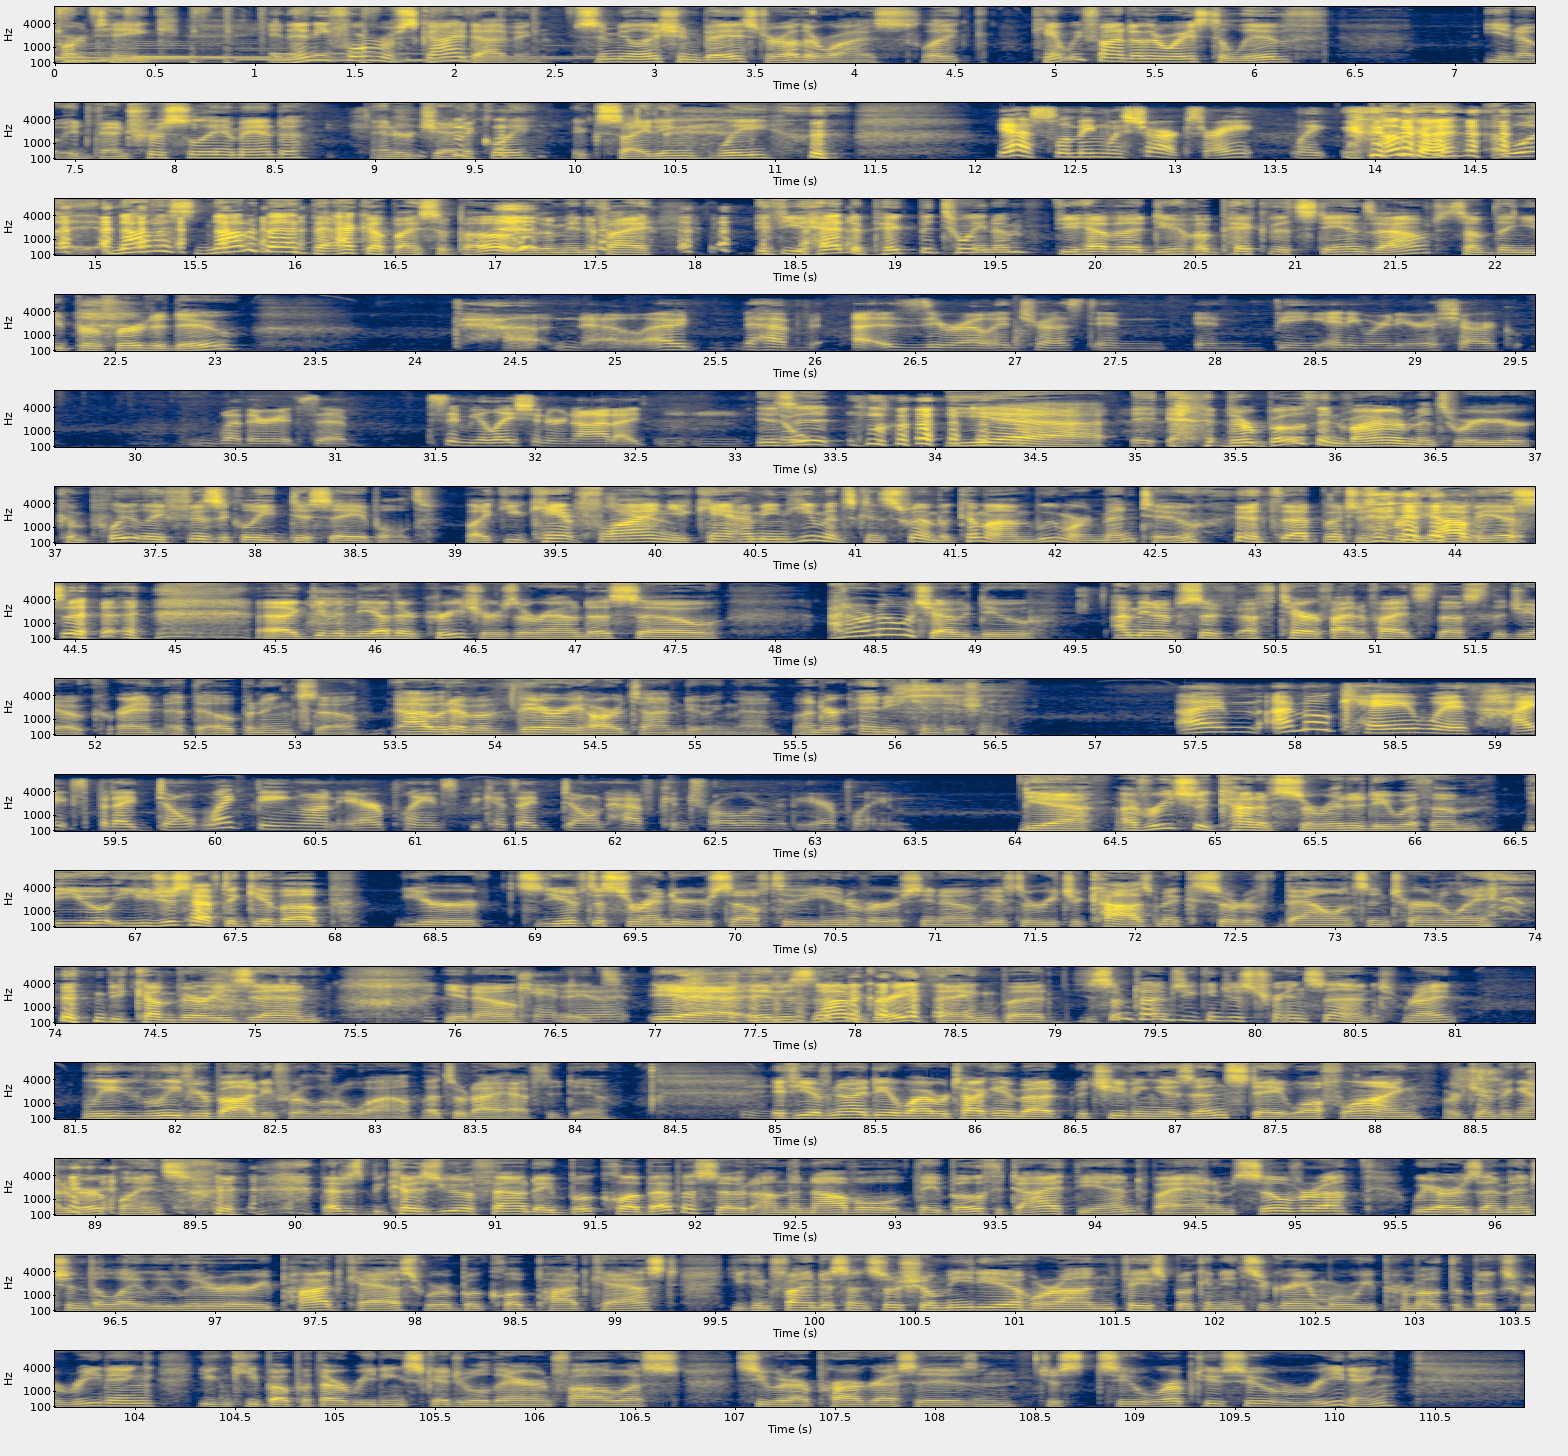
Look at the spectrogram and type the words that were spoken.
partake in any form of skydiving, simulation based or otherwise. Like, can't we find other ways to live, you know, adventurously, Amanda? Energetically, excitingly? Yeah, swimming with sharks, right? Like okay, well, not a not a bad backup, I suppose. I mean, if I if you had to pick between them, do you have a do you have a pick that stands out? Something you'd prefer to do? Uh, no, I have uh, zero interest in in being anywhere near a shark, whether it's a simulation or not. I is nope. it? yeah, it, they're both environments where you're completely physically disabled. Like you can't fly and you can't. I mean, humans can swim, but come on, we weren't meant to. it's that much is pretty obvious, uh, given the other creatures around us. So I don't know which I would do. I mean, I'm so I'm terrified of heights. Thus the joke, right at the opening. So I would have a very hard time doing that under any condition. I'm I'm okay with heights, but I don't like being on airplanes because I don't have control over the airplane. Yeah, I've reached a kind of serenity with them. You you just have to give up your you have to surrender yourself to the universe, you know? You have to reach a cosmic sort of balance internally, become very zen, you know? Can't do it. Yeah, it is not a great thing, but sometimes you can just transcend, right? Leave leave your body for a little while. That's what I have to do. If you have no idea why we're talking about achieving a Zen state while flying or jumping out of airplanes, that is because you have found a book club episode on the novel They Both Die at the End by Adam Silvera. We are, as I mentioned, the Lightly Literary Podcast. We're a book club podcast. You can find us on social media. We're on Facebook and Instagram where we promote the books we're reading. You can keep up with our reading schedule there and follow us, see what our progress is, and just see what we're up to, see what we're reading.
